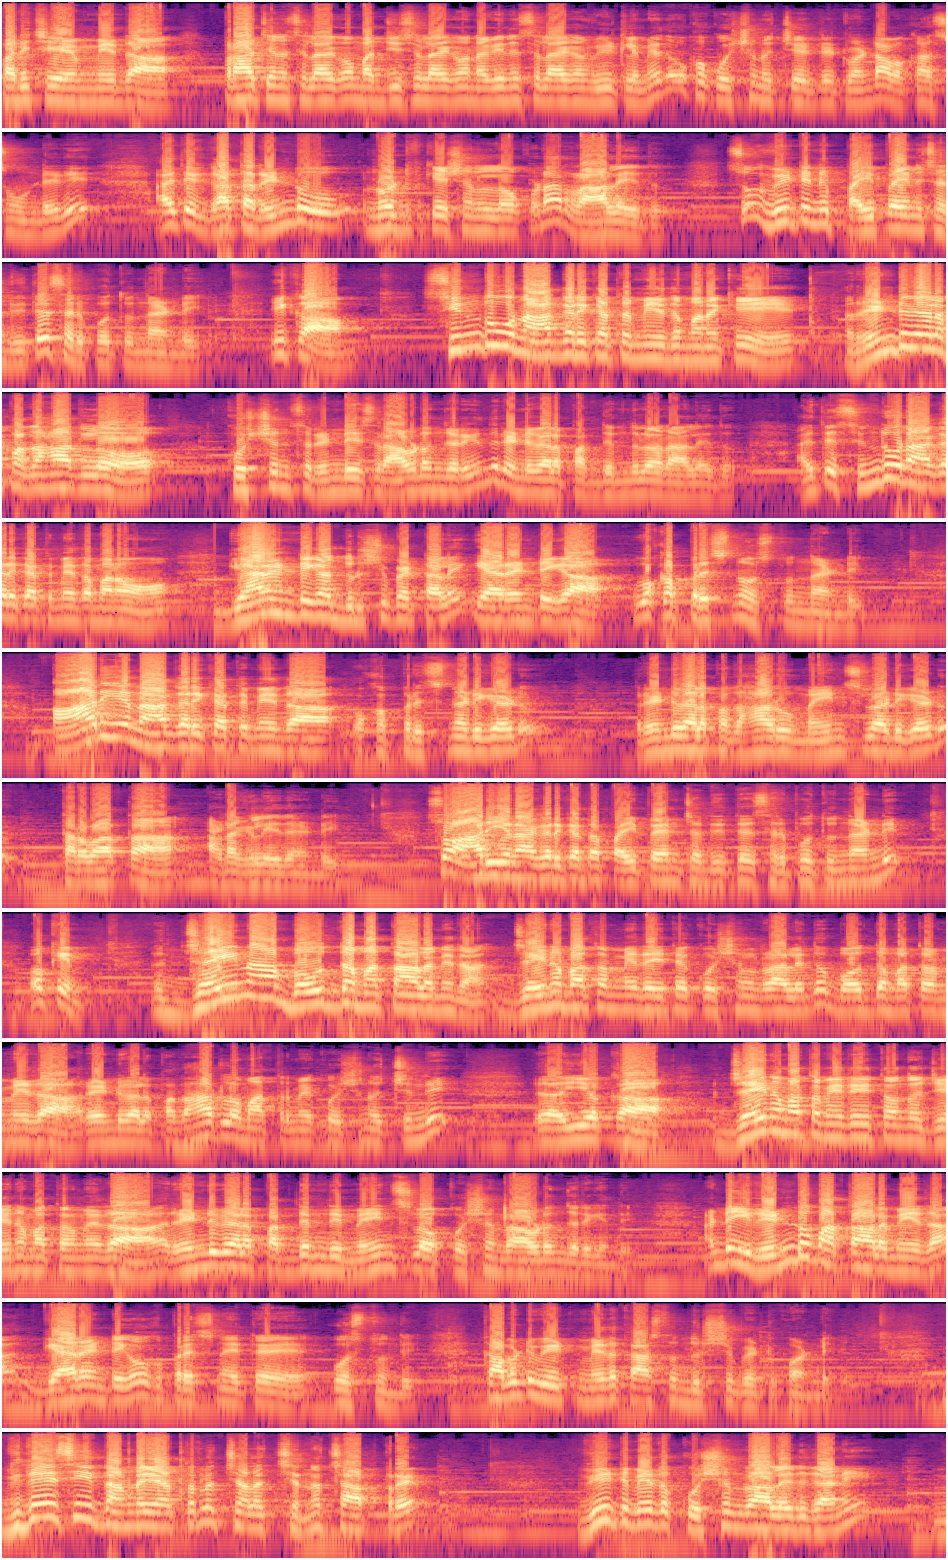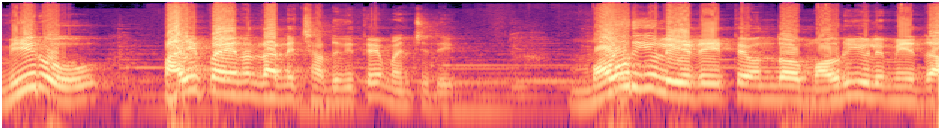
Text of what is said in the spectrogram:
పరిచయం మీద ప్రాచీన శిలాయుగం మధ్య శిలాయుగం నవీన శిలాయుగం వీటి మీద ఒక క్వశ్చన్ వచ్చేటటువంటి అవకాశం ఉండేది. అయితే గత రెండు నోటిఫికేషన్లో కూడా రాలేదు. సో వీటిని పై పైన చదివితే సరిపోతుందండి. ఇక సింధు నాగరికత మీద మనకి రెండు వేల పదహారులో క్వశ్చన్స్ రెండేసి రావడం జరిగింది రెండు వేల పద్దెనిమిదిలో రాలేదు. అయితే సింధు నాగరికత మీద మనం గ్యారంటీగా దృష్టి పెట్టాలి గ్యారంటీగా ఒక ప్రశ్న వస్తుందండి. ఆర్య నాగరికత మీద ఒక ప్రశ్న అడిగాడు. రెండు వేల పదహారు మెయిన్స్లో అడిగాడు తర్వాత అడగలేదండి. సో ఆర్య నాగరికత పై పైన చదివితే సరిపోతుందండి. ఓకే జైన బౌద్ధ మతాల మీద జైన మతం మీద అయితే క్వశ్చన్ రాలేదు. బౌద్ధ మతం మీద రెండు వేల పదహారులో మాత్రమే క్వశ్చన్ వచ్చింది. ఈ యొక్క జైన మతం ఏదైతే ఉందో జైన మతం మీద రెండు వేల పద్దెనిమిది మెయిన్స్లో క్వశ్చన్ రావడం జరిగింది. అంటే ఈ రెండు మతాల మీద గ్యారంటీగా ఒక ప్రశ్న అయితే వస్తుంది. కాబట్టి వీటి మీద కాస్త దృష్టి పెట్టుకోండి. విదేశీ దండయాత్రలో చాలా చిన్న చాప్టరే. వీటి మీద క్వశ్చన్ రాలేదు కానీ మీరు పై పైన దాన్ని చదివితే మంచిది. మౌర్యులు ఏదైతే ఉందో మౌర్యుల మీద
